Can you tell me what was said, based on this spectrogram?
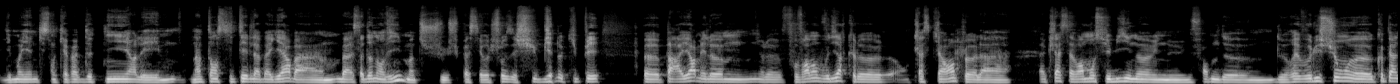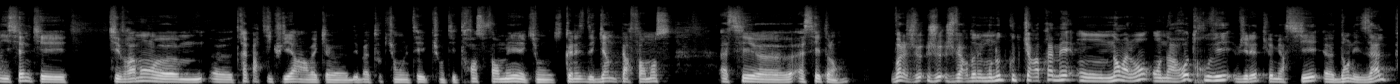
les moyennes qu'ils sont capables de tenir, les l'intensité de la bagarre, bah, bah ça donne envie. Moi je, je suis passé à autre chose et je suis bien occupé euh, par ailleurs, mais le, le faut vraiment vous dire que le, en classe 40 le- la la classe a vraiment subi une, une, une forme de, de révolution euh, copernicienne qui est qui est vraiment euh, euh, très particulière hein, avec euh, des bateaux qui ont été qui ont été transformés et qui, ont, qui connaissent des gains de performance assez euh, assez étonnants. Voilà, je, je, je vais redonner mon autre coup de cœur après, mais on, normalement on a retrouvé Violette Le Mercier euh, dans les Alpes.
